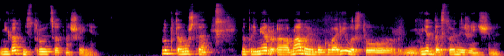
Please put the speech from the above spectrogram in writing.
никак не строятся отношения. Ну, потому что, например, мама ему говорила, что нет достойной женщины.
